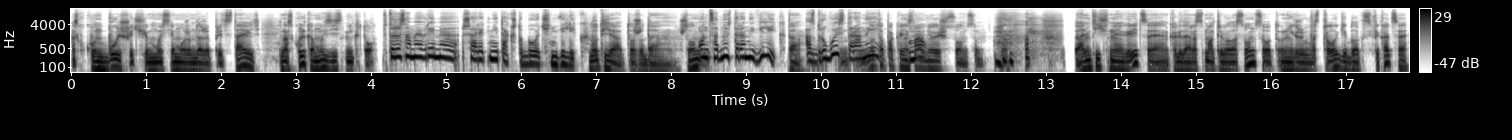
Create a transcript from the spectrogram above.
насколько он больше, чем мы себе можем даже представить, насколько мы здесь никто. В то же самое время шарик не так, чтобы очень велик. Вот я тоже, да. Что он... он, с одной стороны, велик, да. а с другой стороны... Ну, это пока не мал... сравниваешь с Солнцем. Античная Греция, когда рассматривала Солнце, вот у них же в астрологии была классификация,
